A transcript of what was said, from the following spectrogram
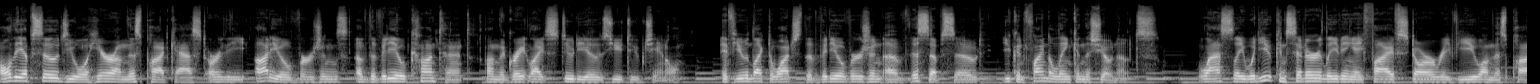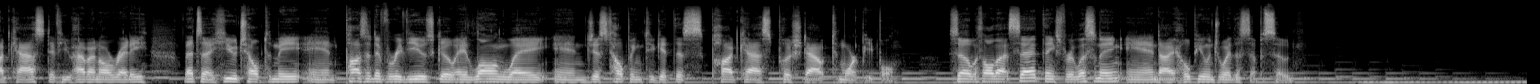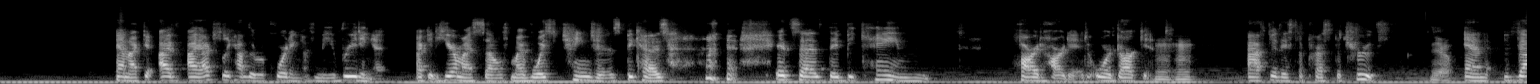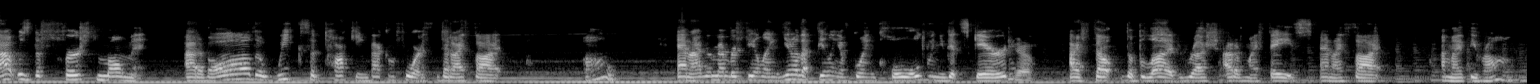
All the episodes you will hear on this podcast are the audio versions of the video content on the Great Light Studios YouTube channel. If you would like to watch the video version of this episode, you can find a link in the show notes. Lastly, would you consider leaving a five star review on this podcast if you haven't already? That's a huge help to me, and positive reviews go a long way in just helping to get this podcast pushed out to more people. So, with all that said, thanks for listening, and I hope you enjoy this episode. And I, could, i I actually have the recording of me reading it. I could hear myself. My voice changes because it says they became hard hearted or darkened mm-hmm. after they suppressed the truth. Yeah. And that was the first moment out of all the weeks of talking back and forth that I thought, oh. And I remember feeling, you know, that feeling of going cold when you get scared. Yeah. I felt the blood rush out of my face and I thought, I might be wrong.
